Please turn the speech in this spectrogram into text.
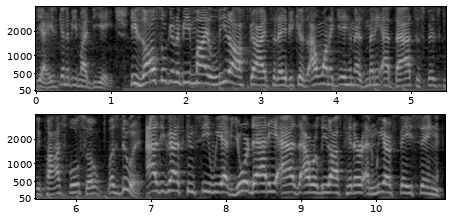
yeah, he's going to be my DH. He's also going to be my leadoff guy today because I want to get him as many at-bats as physically possible, so let's do it. As you guys can see, we have Your Daddy as our leadoff hitter, and we are facing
